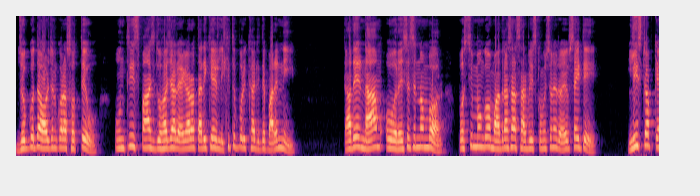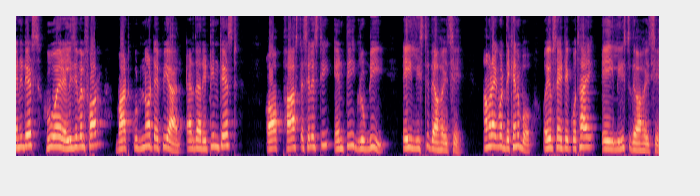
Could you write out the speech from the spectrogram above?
যোগ্যতা অর্জন করা সত্ত্বেও উনত্রিশ পাঁচ দু এগারো তারিখের লিখিত পরীক্ষা দিতে পারেননি। তাদের নাম ও রেজিস্ট্রেশন নম্বর পশ্চিমবঙ্গ মাদ্রাসা সার্ভিস কমিশনের ওয়েবসাইটে list of candidates who are eligible for but could not appear at the written test of first SLST NT group D এই লিস্টে দেওয়া হয়েছে। আমরা একবার দেখে নেব ওয়েবসাইটে কোথায় এই লিস্ট দেওয়া হয়েছে।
